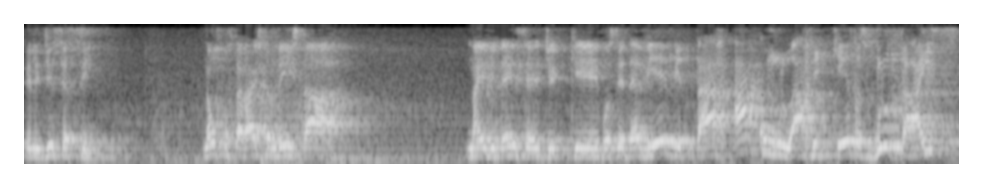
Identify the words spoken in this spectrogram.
ele disse assim: Não furtarás também está na evidência de que você deve evitar acumular riquezas brutais,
